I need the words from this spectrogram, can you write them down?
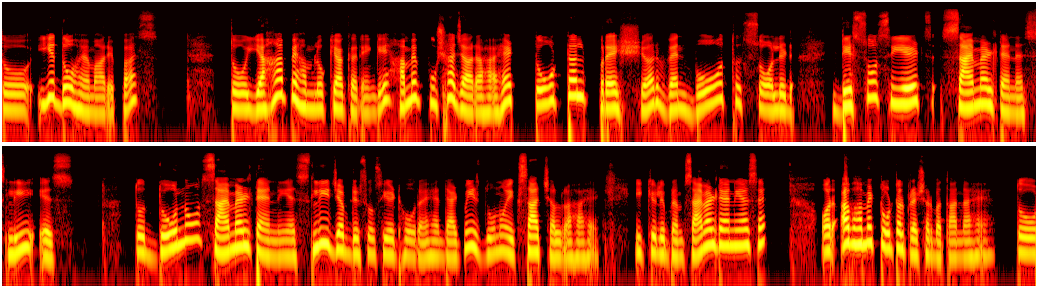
तो ये दो है हमारे पास। तो यहाँ पे हम लोग क्या करेंगे? हमें पूछा जा रहा है total pressure when both solid dissociates simultaneously is तो दोनों साइमल्टेनियसली जब डिसोसिएट हो रहे हैं दैट मीन्स दोनों एक साथ चल रहा है। इक्विलिब्रियम साइमल्टेनियस है। और अब हमें टोटल प्रेशर बताना है। तो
